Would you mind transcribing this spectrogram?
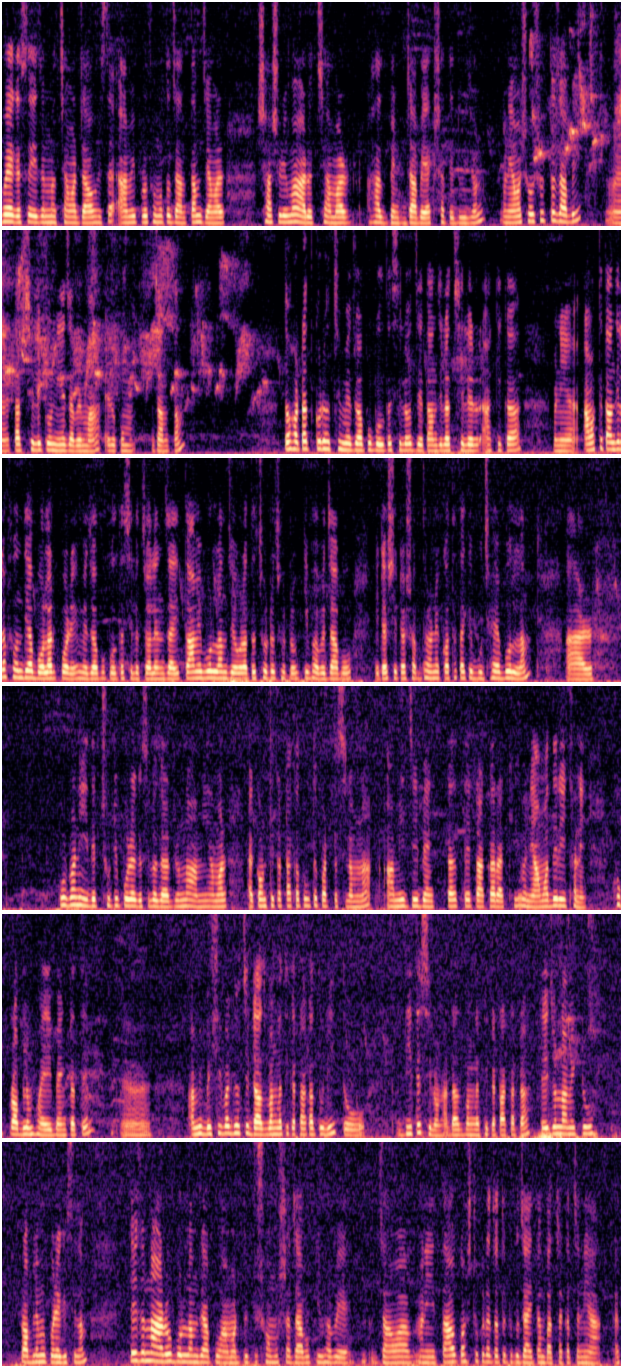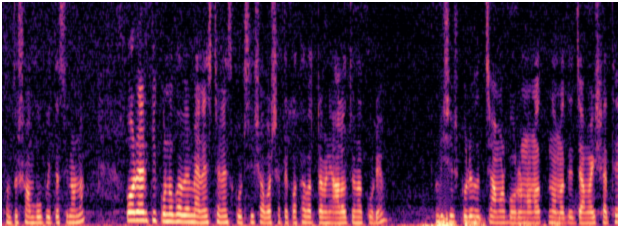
হয়ে গেছে এই জন্য হচ্ছে আমার যাওয়া হয়েছে। আমি প্রথমত জানতাম যে আমার শাশুড়ি মা আর হচ্ছে আমার হাজব্যান্ড যাবে একসাথে দুইজন। মানে আমার শ্বশুর তো যাবেই তার ছেলেকেও নিয়ে যাবে মা, এরকম জানতাম। তো হঠাৎ করে হচ্ছে মেজো আপু বলতেছিল যে তানজিলার ছেলের আকিকা মানে আমাকে তানজিলা ফোন দিয়া বলার পরে মেজো আপু বলতেছিল, চলেন যাই। তো আমি বললাম যে, ওরা তো ছোট ছোট, কীভাবে যাব? এটা, সেটা সব ধরনের কথা তাকে বুঝাই বললাম। আর কুরবানি ঈদের ছুটি পড়ে গেছিল, যার জন্য আমি আমার অ্যাকাউন্ট থেকে টাকা তুলতে পারতেছিলাম না। আমি যে ব্যাংকটাতে টাকা রাখি মানে আমাদের এইখানে খুব প্রবলেম হয় এই ব্যাংকটাতে। আমি বেশিরভাগই হচ্ছে ডাচ বাংলা থেকে টাকা তুলি, তো দিতেছিল না ডাচ বাংলা থেকে টাকাটা। তো এই জন্য আমি একটু প্রবলেমে পড়ে গেছিলাম। তো এই জন্য আরও বললাম যে, আপু, আমার তো একটু সমস্যা, যাব কীভাবে? যাওয়া মানে তাও কষ্ট করে যতটুকু যাইতাম বাচ্চা কাচ্চা নিয়ে, এখন তো সম্ভব হইতেছিল না। পরে আর কি কোনোভাবে ম্যানেজ ট্যানেজ করছি সবার সাথে কথাবার্তা মানে আলোচনা করে। বিশেষ করে হচ্ছে আমার বড় ননদ, ননদের জামাইয়ের সাথে।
